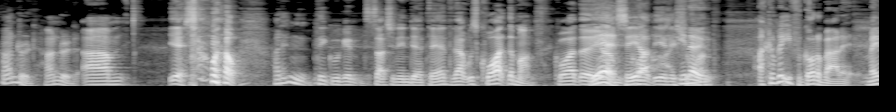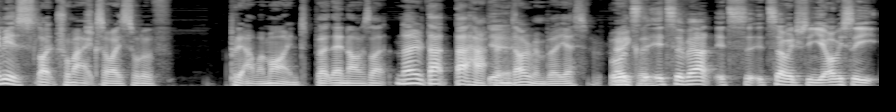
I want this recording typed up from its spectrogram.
100, 100. Um, yes, well, I didn't think we are getting such an in-depth answer. That was quite the month. Quite the, Yeah, um, see, quite I, the initial you know, month. I completely forgot about it. Maybe it's like traumatic, so I sort of put it out of my mind. But then I was like, no, that that happened. Yeah. I remember. Yes, Well, it's, it's about it's it's so interesting. You obviously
